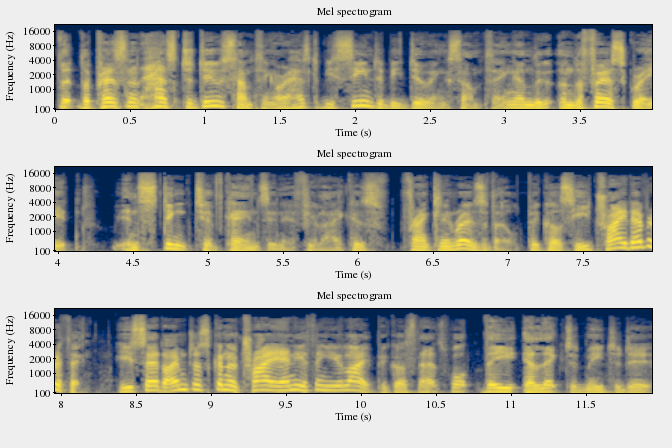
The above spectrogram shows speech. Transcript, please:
that the president has to do something or has to be seen to be doing something. And the, and the first great instinctive Keynesian, if you like, is Franklin Roosevelt because he tried everything. He said, I'm just going to try anything you like because that's what they elected me to do.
